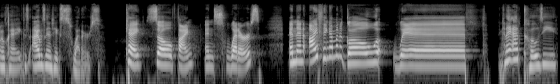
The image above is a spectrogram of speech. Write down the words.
Okay. Because I was going to take sweaters. Okay, so fine. And sweaters. And then I think I'm going to go with. Can I add cozy?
